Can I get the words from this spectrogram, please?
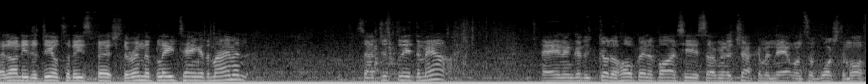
and I need to deal to these fish. They're in the bleed tank at the moment, so I've just bled them out and gonna got a whole bin of ice here so I'm gonna chuck them in that once I've washed them off.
